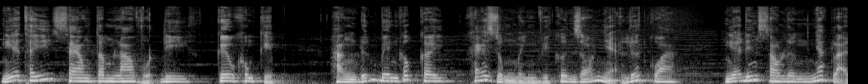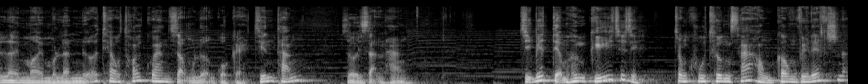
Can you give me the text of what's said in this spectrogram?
Nghĩa thấy xe ông Tâm lao vụt đi Kêu không kịp. Hằng đứng bên gốc cây Khẽ dùng mình vì cơn gió nhẹ lướt qua. Nghĩa đến sau lưng nhắc lại lời mời một lần nữa Theo thói quen rộng lượng của kẻ chiến thắng Rồi dặn Hằng. Chị biết tiệm Hưng Ký chứ gì? Trong khu thương xá Hồng Kông Village đó.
